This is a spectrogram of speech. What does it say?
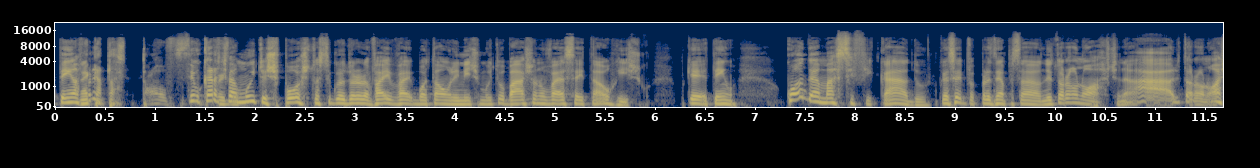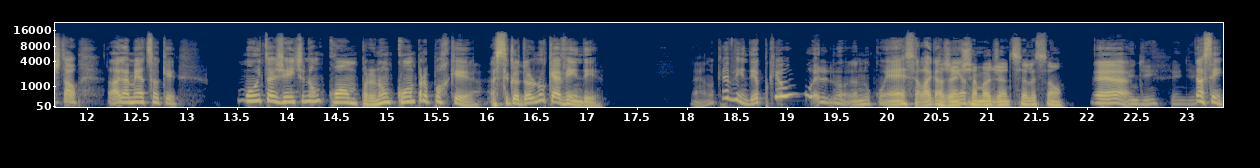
tem a não é catastrófico. Se o cara estiver muito exposto, a seguradora vai, vai botar um limite muito baixo, não vai aceitar o risco. Porque tem. Quando é massificado, porque você, por exemplo, essa, litoral norte, né? Ah, litoral norte tal, alagamento, sei o quê. Muita gente não compra. Não compra por quê? A seguradora não quer vender. Não quer vender porque ele não, conhece A alagamento. gente chama de antisseleção. É. Entendi, entendi. Então, assim,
